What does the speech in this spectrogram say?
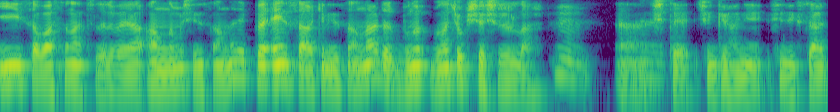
iyi savaş sanatçıları veya anlamış insanlar hep böyle en sakin insanlar da bunu buna çok şaşırırlar. Hmm. Ee, evet. İşte çünkü hani fiziksel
